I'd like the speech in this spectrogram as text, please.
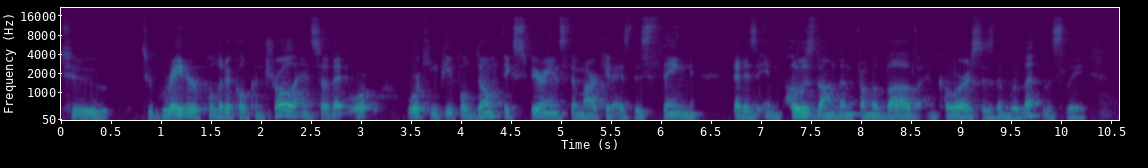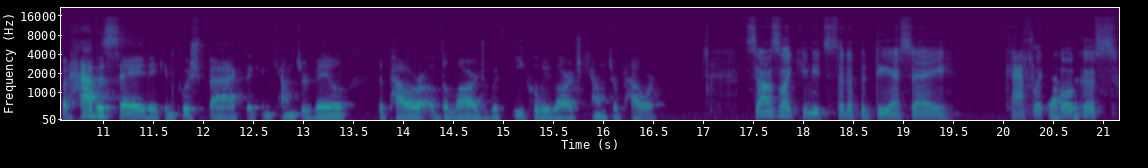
to to greater political control, and so that or, working people don't experience the market as this thing that is imposed on them from above and coerces them relentlessly, but have a say. They can push back, they can countervail the power of the large with equally large counterpower. Sounds like you need to set up a DSA Catholic yeah. caucus.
